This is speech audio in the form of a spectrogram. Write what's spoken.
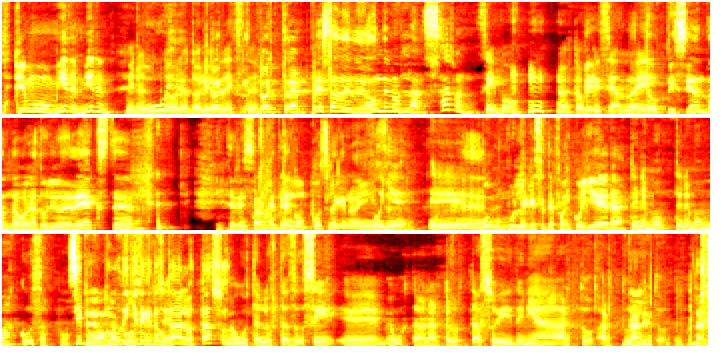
busquemos, miren, miren. Mira, el laboratorio de Dexter. Nuestra empresa, ¿desde dónde nos lanzaron? Sí, pues. Nos está auspiciando nos ahí. está auspiciando el laboratorio de Dexter. Interesante. Tengo un puzzle que no hice. Oye, eh, Un puzzle que se te fue en collera. tenemos, tenemos más cosas, po. Sí, tenemos tú dijiste que te gustaban Sí. los tazos. Me gustan los tazos, sí. eh, me gustaban harto los tazos y tenía harto, harto. Dale, harto. dale.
